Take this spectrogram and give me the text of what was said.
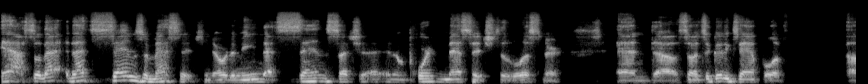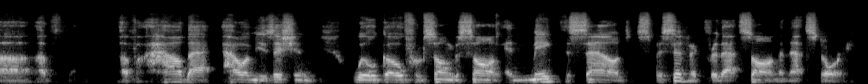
Yeah, so that that sends a message. You know what I mean? That sends such a, an important message to the listener, and uh, so it's a good example of uh, of of how that how a musician will go from song to song and make the sound specific for that song and that story.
